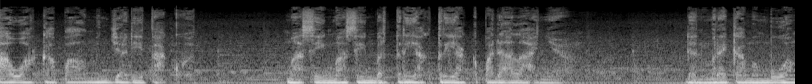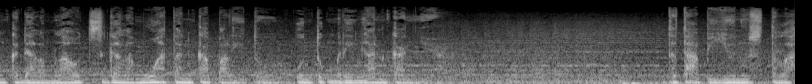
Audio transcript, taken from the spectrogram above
Awak kapal menjadi takut. Masing-masing berteriak-teriak kepada Allahnya. Dan mereka membuang ke dalam laut segala muatan kapal itu untuk meringankannya. Tetapi Yunus telah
